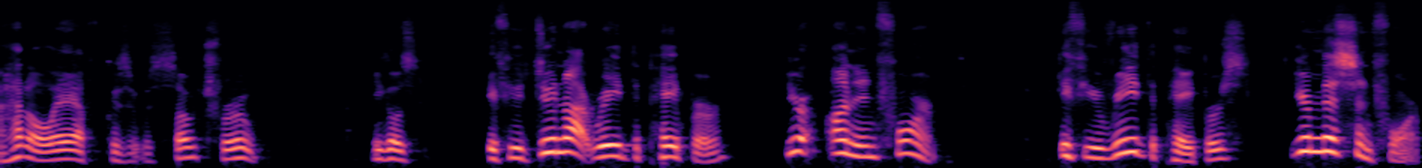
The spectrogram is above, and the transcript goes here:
I had a laugh because it was so true. He goes if you do not read the paper you're uninformed. If you read the papers you're misinformed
